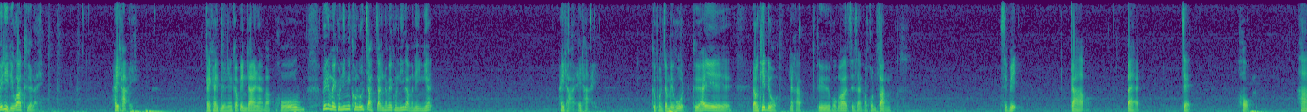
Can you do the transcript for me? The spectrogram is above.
วิธีที่ว่าคืออะไร ให้ถ่ายใครๆเดี๋ยวนี้ก็เป็นได้นะแบบโหเฮ้ยทำไมคนนี้มีคนรู้จักจังทำไมคนนี้แบบอันนี้อย่างเงี้ยให้ถ่ายให้ถ่าย คือผมจะไม่พูด คือให้ลองคิดดูนะครับ คือผมก็สื่อสารกับคนฟังสิบวิเก้าแปดเจ็ดหกห้า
